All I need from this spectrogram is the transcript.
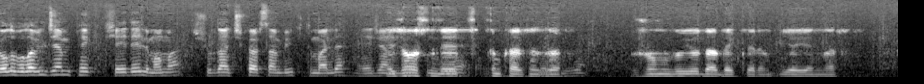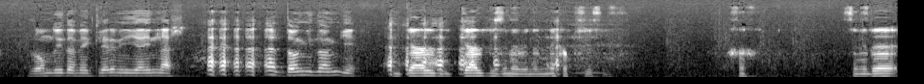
yolu bulabileceğim pek şey değilim ama şuradan çıkarsam büyük ihtimalle heyecan Heyecan olsun diye çıktım karşınıza. Rumlu'yu da beklerim. İyi yayınlar. Romlu'yu da beklerim iyi yayınlar. dongi dongi. Gel gel bizim evin önüne kapışıyorsun. Seni de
